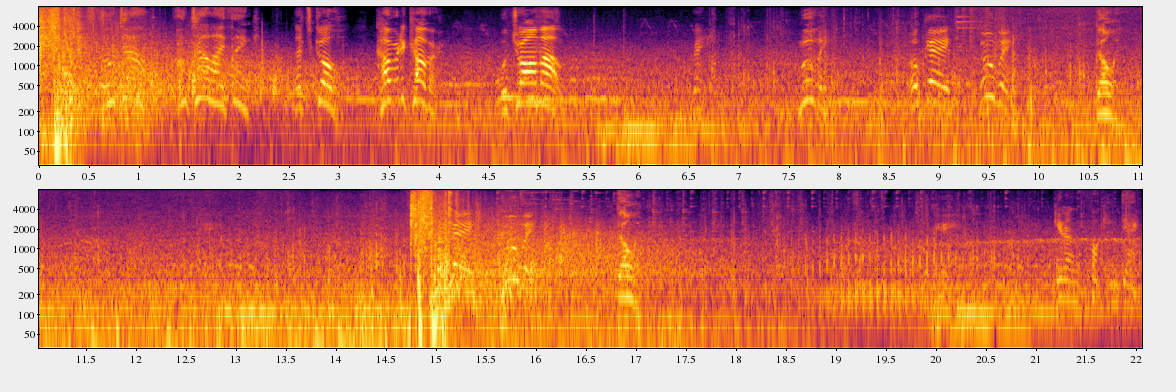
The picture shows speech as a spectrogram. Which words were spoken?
It's Hotel! Hotel, I think! Let's go! Cover to cover! We'll draw him out. Ready. Moving! Okay, moving! Going. Okay, moving! Going. Okay. Get on the fucking deck.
